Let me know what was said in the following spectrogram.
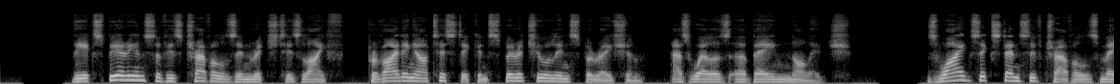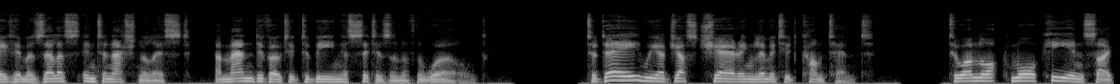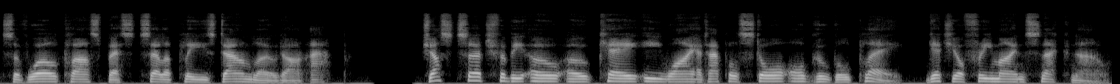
The experience of his travels enriched his life, providing artistic and spiritual inspiration, as well as urbane knowledge. Zweig's extensive travels made him a zealous internationalist, a man devoted to being a citizen of the world. Today we are just sharing limited content. To unlock more key insights of world-class bestseller please download our app. Just search for B-O-O-K-E-Y at Apple Store or Google Play, get your free mind snack now.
